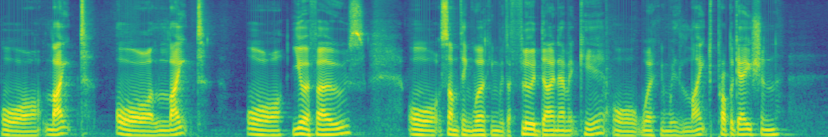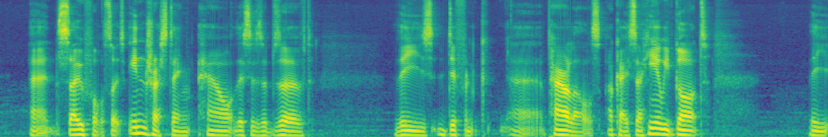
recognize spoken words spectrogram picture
or light or light or UFOs or something working with a fluid dynamic here or working with light propagation and so forth. So it's interesting how this is observed, these different uh, parallels. Okay, so here we've got the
